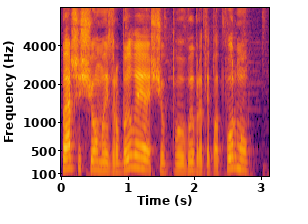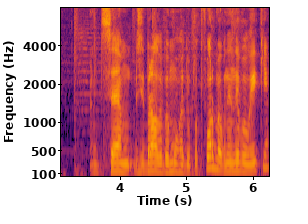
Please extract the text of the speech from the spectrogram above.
Перше, що ми зробили, щоб вибрати платформу, це зібрали вимоги до платформи, вони невеликі.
